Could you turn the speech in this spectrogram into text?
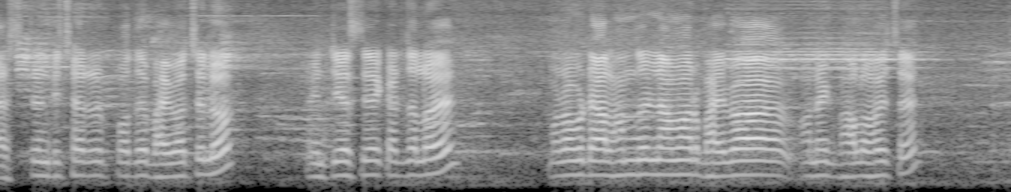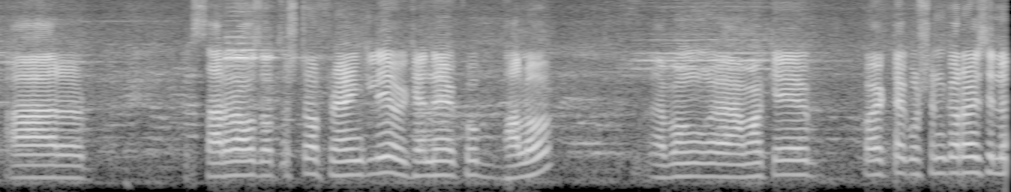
অ্যাসিস্ট্যান্ট টিচারের পদে ভাইবা ছিল এনটিএসসি কার্যালয়ে। মোটামুটি আলহামদুলিল্লাহ আমার ভাইবা অনেক ভালো হয়েছে। আর স্যাররাও যথেষ্ট ফ্র্যাঙ্কলি ওইখানে খুব ভালো। এবং আমাকে কয়েকটা কোশ্চেন করা হয়েছিল।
